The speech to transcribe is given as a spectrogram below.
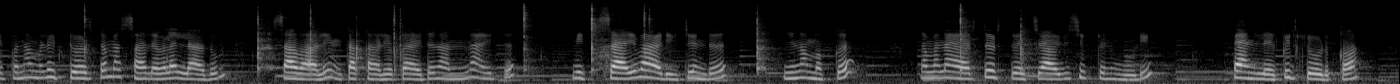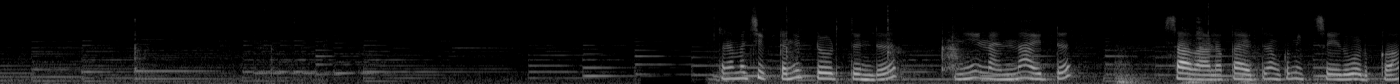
ഇപ്പം നമ്മൾ ഇട്ട് കൊടുത്ത മസാലകളെല്ലാതും സവാളയും തക്കാളിയും ഒക്കെ ആയിട്ട് നന്നായിട്ട് മിക്സായി വാടിയിട്ടുണ്ട്. ഇനി നമുക്ക് നമ്മൾ നേരത്തെ എടുത്ത് വെച്ച ആ ഒരു ചിക്കനും കൂടി പാനിലേക്ക് ഇട്ട് കൊടുക്കുക ഇപ്പം നമ്മൾ ചിക്കൻ ഇട്ട് കൊടുത്തിട്ടുണ്ട്. ഇനി നന്നായിട്ട് സവാളൊക്കെ ആയിട്ട് നമുക്ക് മിക്സ് ചെയ്ത് കൊടുക്കാം.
